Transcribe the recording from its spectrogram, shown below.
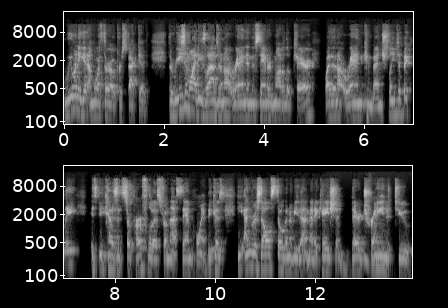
we want to get a more thorough perspective. The reason why these labs are not ran in the standard model of care, why they're not ran conventionally typically, is because it's superfluous from that standpoint, because the end result's still going to be that medication. They're mm-hmm. trained to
